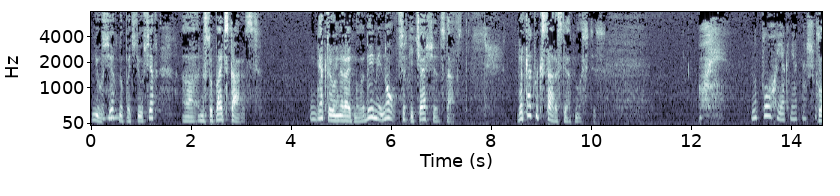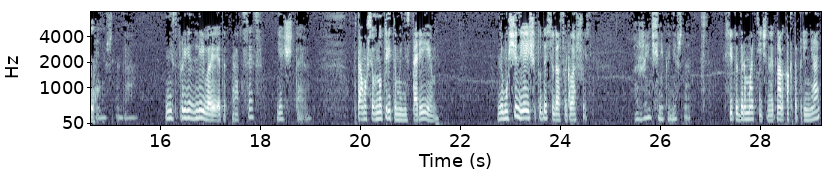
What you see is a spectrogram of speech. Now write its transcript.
не у всех, угу. но почти у всех а, наступает старость. Да, Некоторые кстати. умирают молодыми, но все-таки чаще старость. Вот как вы к старости относитесь? Ой, ну плохо я к ней отношусь, плохо. конечно, да. Несправедливый этот процесс, я считаю. Потому что внутри-то мы не стареем. Для мужчин я еще туда-сюда соглашусь. А женщине, конечно, все это драматично. Это надо как-то принять.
